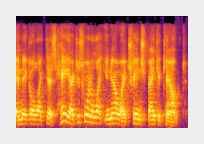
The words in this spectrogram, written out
and they go like this hey i just want to let you know i changed bank account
